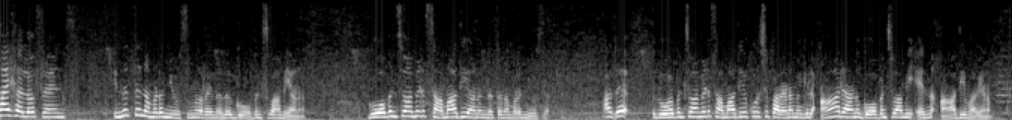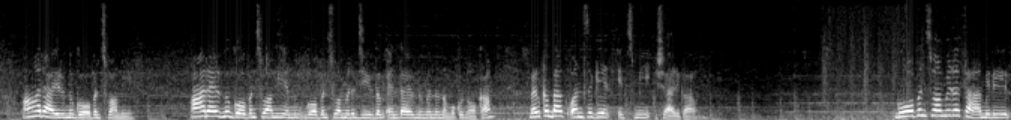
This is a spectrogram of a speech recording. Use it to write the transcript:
ഹായ് ഹലോ ഫ്രണ്ട്സ്. ഇന്നത്തെ നമ്മുടെ ന്യൂസ് എന്ന് പറയുന്നത് ഗോപൻ സ്വാമിയാണ്. ഗോപൻ സ്വാമിയുടെ സമാധിയാണ് ഇന്നത്തെ നമ്മുടെ ന്യൂസ്. അത് ഗോപൻ സ്വാമിയുടെ സമാധിയെക്കുറിച്ച് പറയണമെങ്കിൽ ആരാണ് ഗോപൻ സ്വാമി എന്ന് ആദ്യം അറിയണം. ആരായിരുന്നു ഗോപൻ സ്വാമി? ആരായിരുന്നു ഗോപൻ സ്വാമി എന്നും ഗോപൻ സ്വാമിയുടെ ജീവിതം എന്തായിരുന്നു എന്തായിരുന്നുവെന്നും നമുക്ക് നോക്കാം. Welcome back once again it's me Sharika Gopan സ്വാമിയുടെ ഫാമിലിയിൽ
